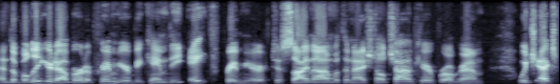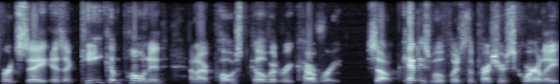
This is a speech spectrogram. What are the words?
and the beleaguered Alberta Premier became the eighth Premier to sign on with the National Childcare Program, which experts say is a key component in our post COVID recovery. So, Kenney's move puts the pressure squarely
